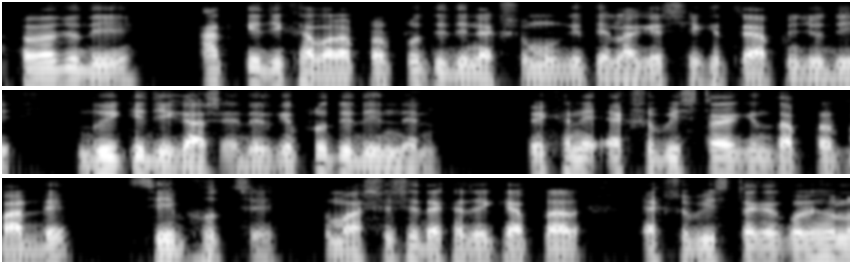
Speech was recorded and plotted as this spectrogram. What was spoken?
আপনারা যদি আট কেজি খাবার আপনার প্রতিদিন একশো মুরগিতে লাগে, সেক্ষেত্রে আপনি যদি দুই কেজি ঘাস এদেরকে প্রতিদিন দেন, তো এখানে একশো বিশ টাকা কিন্তু আপনার পার ডে সেভ হচ্ছে। তো মাস শেষে দেখা যায় কি আপনার একশো বিশ টাকা করে হলো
